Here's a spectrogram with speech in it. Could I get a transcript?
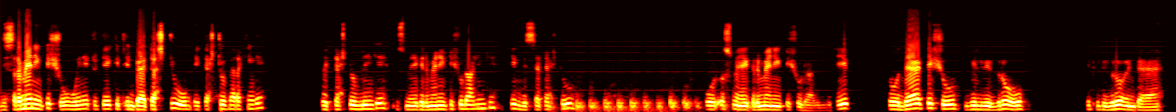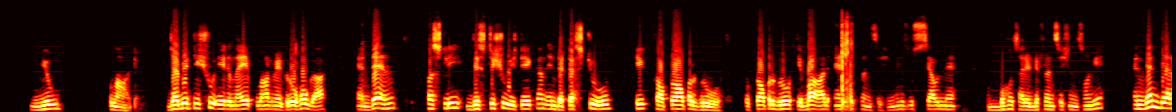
this remaining tissue we need to take it into a test tube एक टेस्ट ट्यूब में रखेंगे। तो एक टेस्ट ट्यूब लेंगे, उसमें एक रिमेनिंग टिश्यू डालेंगे, ठीक? दिस टेस्ट ट्यूब और उसमें एक रिमेनिंग टिश्यू डालेंगे, ठीक? तो that tissue will be grow it will grow into a new plant जब ये टिश्यू एक नए प्लांट में ग्रो होगा and then firstly this tissue is taken in the test tube ठीक प्रॉपर ग्रोथ तो प्रॉपर ग्रोथ के बाद एंड डिफ्रेंसिएशन मीन उस सेल में बहुत सारे डिफ्रेंसिएशन होंगे and then they are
